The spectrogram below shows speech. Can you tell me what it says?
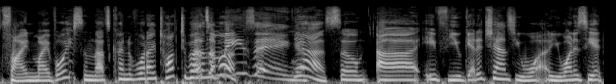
find my voice. And that's kind of what I talked about That's in the book. amazing. Yeah. So uh, if you get a chance, you want you want to see it,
